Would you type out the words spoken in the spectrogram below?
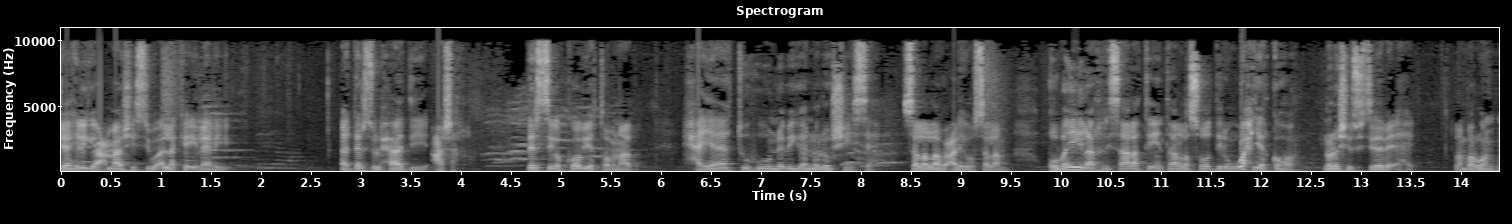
jaahiliga acmaashiisiibuu alla ka ilaaliyey. Adarsu alxaadi cashar darsiga koob iyo tobnaad. Xayaatuhu nebiga noloshiisa sala allahu caleyhi wasalam qubayla risaalati intaan la soo dirin wax yar ka hor noloshiisu sidee bay ahayd? Lamber one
